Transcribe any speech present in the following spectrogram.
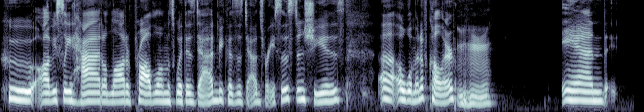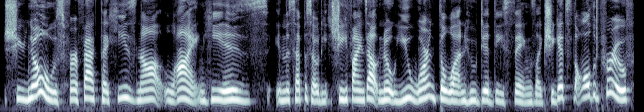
who obviously had a lot of problems with his dad because his dad's racist and she is uh, a woman of color, and she knows for a fact that he's not lying. He is in this episode. he- She finds out, no, you weren't the one who did these things. Like she gets the, all the proof,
